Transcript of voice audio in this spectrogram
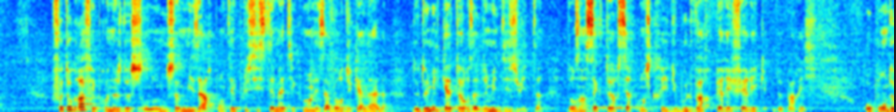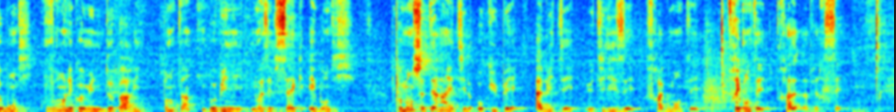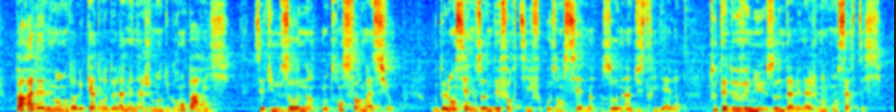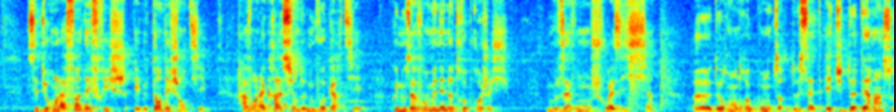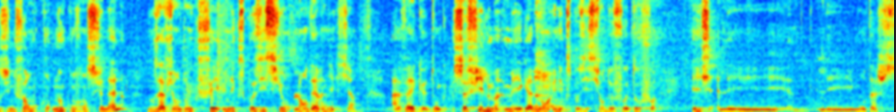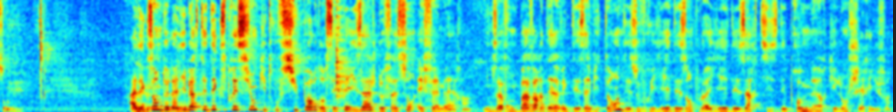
Photographes et preneuses de son, nous nous sommes mis à arpenter plus systématiquement les abords du canal de 2014 à 2018 dans un secteur circonscrit du boulevard périphérique de Paris au pont de Bondy, couvrant les communes de Paris, Pantin, Bobigny, Noisy-le-Sec et Bondy. Comment ce terrain est-il occupé habité, utilisé, fragmenté, fréquenté, traversé. Parallèlement, dans le cadre de l'aménagement du Grand Paris, c'est une zone en transformation où de l'ancienne zone des fortifs aux anciennes zones industrielles, tout est devenu zone d'aménagement concerté. C'est durant la fin des friches et le temps des chantiers, avant la création de nouveaux quartiers, que nous avons mené notre projet. Nous avons choisi de rendre compte de cette étude de terrain sous une forme non conventionnelle. Nous avions donc fait une exposition l'an dernier avec donc ce film, mais également une exposition de photos et les, les montages son. À l'exemple de la liberté d'expression qui trouve support dans ces paysages de façon éphémère, nous avons bavardé avec des habitants, des ouvriers, des employés, des artistes, des promeneurs qui l'enchérivent.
